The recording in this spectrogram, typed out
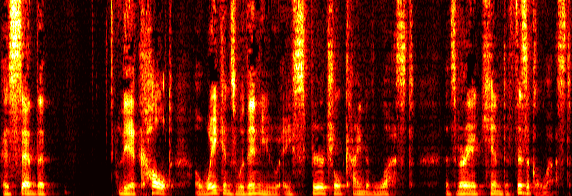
has said that the occult awakens within you a spiritual kind of lust that's very akin to physical lust.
